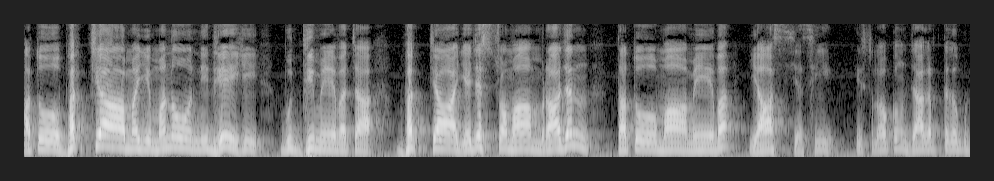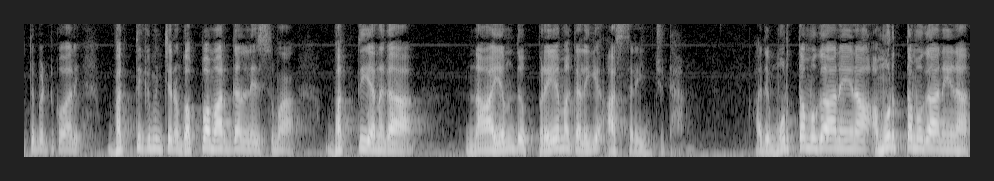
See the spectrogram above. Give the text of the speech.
అతో భక్త్యా మయి మనో నిధేహి బుద్ధిమేవచ భక్త్యా యజస్వమాం రాజన్ తతో మామేవ యాస్యసి. ఈ శ్లోకం జాగ్రత్తగా గుర్తుపెట్టుకోవాలి. భక్తికి మించిన గొప్ప మార్గం లేదు సుమా. భక్తి అనగా నా యందు ప్రేమ కలిగి ఆశ్రయించుట. అది మూర్తముగానైనా అమూర్తముగానైనా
